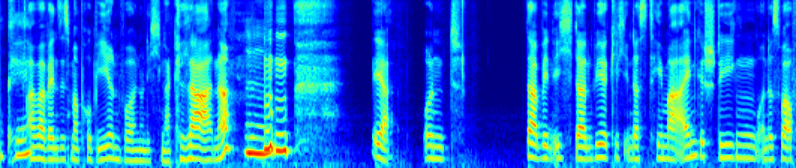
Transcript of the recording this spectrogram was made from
Okay. Aber wenn Sie es mal probieren wollen, und ich, na klar, ne? Mhm. ja, und da bin ich dann wirklich in das Thema eingestiegen und es war auch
